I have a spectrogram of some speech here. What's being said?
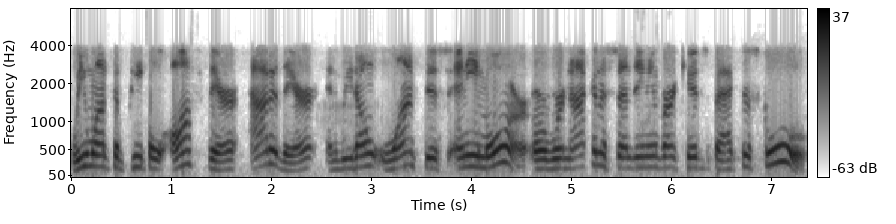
we want the people off there, out of there, and we don't want this anymore, or we're not going to send any of our kids back to school.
